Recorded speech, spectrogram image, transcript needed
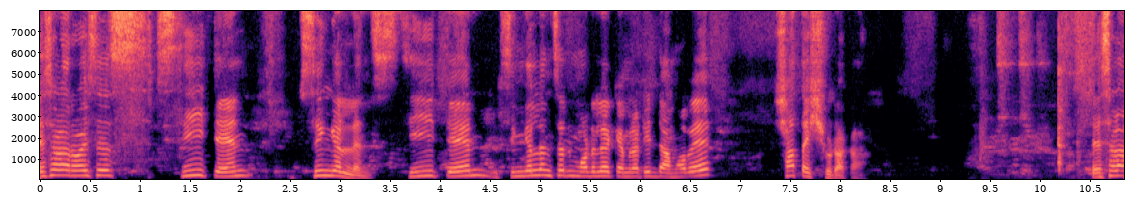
এছাড়া রয়েছে C ten single lens C ten single লেন্সের মডেলের ক্যামেরাটির দাম হবে সাতাইশশো টাকা। এছাড়া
